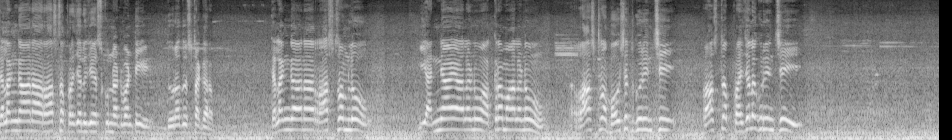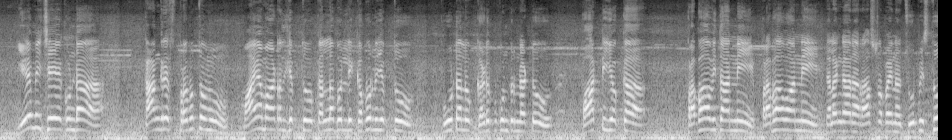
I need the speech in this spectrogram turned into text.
తెలంగాణ రాష్ట్ర ప్రజలు చేసుకున్నటువంటి దురదృష్టకరం. తెలంగాణ రాష్ట్రంలో ఈ అన్యాయాలను అక్రమాలను రాష్ట్ర భవిష్యత్ గురించి రాష్ట్ర ప్రజల గురించి ఏమి చేయకుండా కాంగ్రెస్ ప్రభుత్వము మాయమాటలు చెప్తూ కళ్ళబొల్లి కబుర్లు చెప్తూ పూటలు గడుపుకుంటున్నట్టు పార్టీ యొక్క ప్రభావితాన్ని ప్రభావాన్ని తెలంగాణ రాష్ట్రపైన చూపిస్తూ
